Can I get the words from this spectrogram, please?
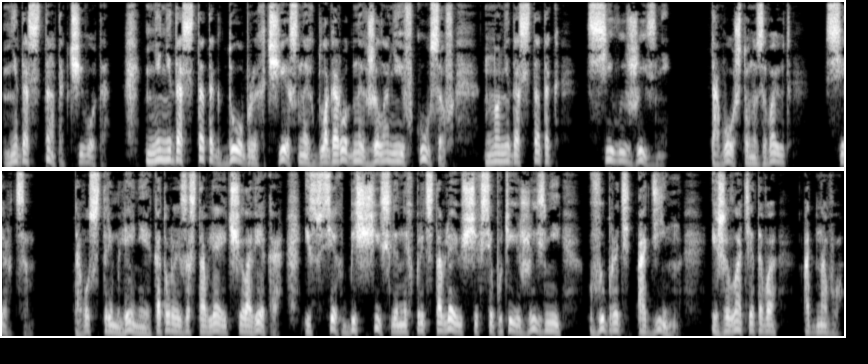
недостаток чего-то. Не недостаток добрых, честных, благородных желаний и вкусов, но недостаток силы жизни, того, что называют сердцем того стремления, которое заставляет человека из всех бесчисленных представляющихся путей жизни выбрать один и желать этого одного.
